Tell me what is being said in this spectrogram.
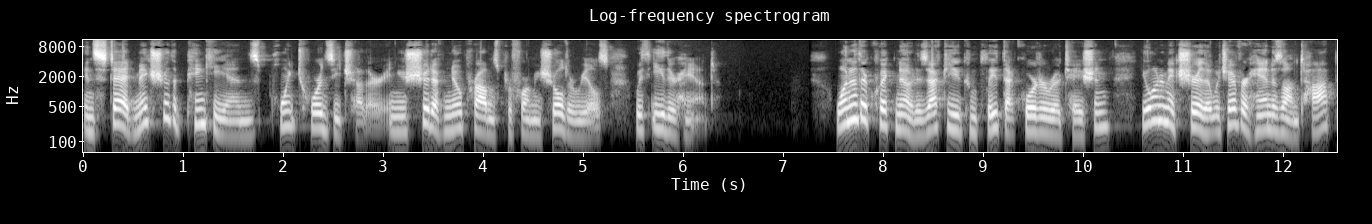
Instead, make sure the pinky ends point towards each other, and you should have no problems performing shoulder reels with either hand. One other quick note is after you complete that quarter rotation, you want to make sure that whichever hand is on top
